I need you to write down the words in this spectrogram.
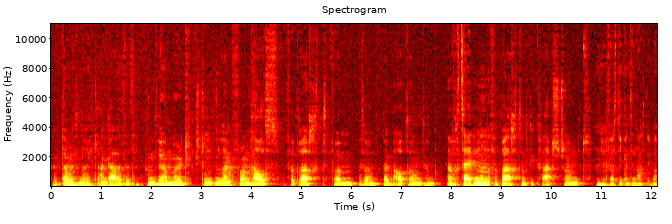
Ich habe damals immer recht lang gearbeitet. Und wir haben halt stundenlang vor dem Haus verbracht, vorm, also beim Auto und haben einfach Zeit miteinander verbracht und gequatscht und. Ja, fast die ganze Nacht über.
